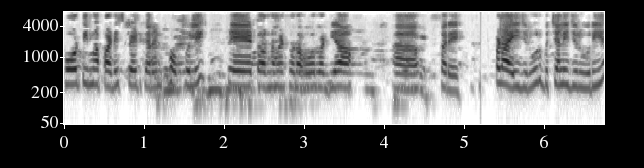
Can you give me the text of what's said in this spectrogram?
ਹੋਰ ਟੀਮਾਂ ਪਾਰਟਿਸਿਪੇਟ ਕਰਨ ਹੋਪਫੁਲੀ ਤੇ ਟੂਰਨਾਮੈਂਟ ਥੋੜਾ ਹੋਰ ਵਧੀਆ ਕਰੇ। ਪੜ੍ਹਾਈ ਜ਼ਰੂਰ ਬੱਚਿਆਂ ਲਈ ਜ਼ਰੂਰੀ ਹੈ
